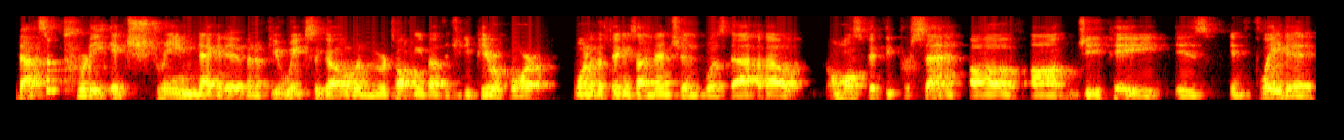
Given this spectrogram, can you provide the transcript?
that's a pretty extreme negative. And a few weeks ago, when we were talking about the GDP report, one of the things I mentioned was that about almost 50% of um, GDP is inflated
